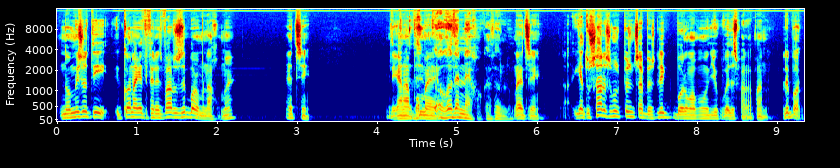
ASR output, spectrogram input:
νομίζω ότι εικόνα για τη Φερετσβάρο δεν μπορούμε να έχουμε. Έτσι. Για να πούμε. Εγώ δεν έχω καθόλου. Έτσι. Για τους άλλους όμως που παίζουν Champions League μπορούμε να πούμε δύο κουβέντες παραπάνω. Λοιπόν,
